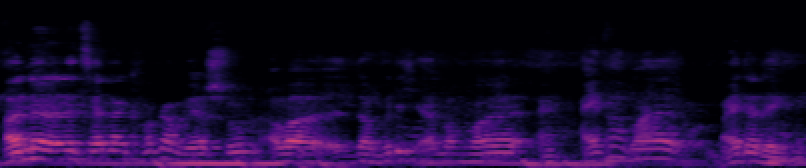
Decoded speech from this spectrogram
Eine, eine Zeit lang quackern wir ja schon, aber da würde ich einfach mal einfach mal weiterdenken.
